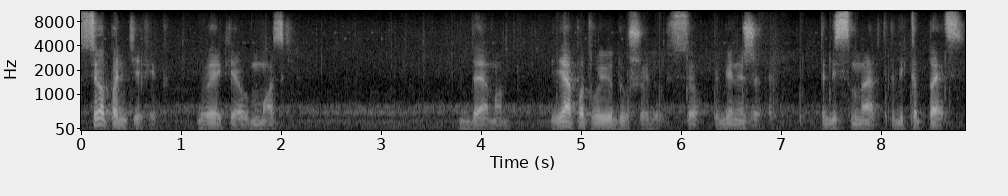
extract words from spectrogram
Все, понтифік. Диви, я в масці. Демон. Я по твою душу йду. Все, тобі не жити. Тобі смерть, тобі капець.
